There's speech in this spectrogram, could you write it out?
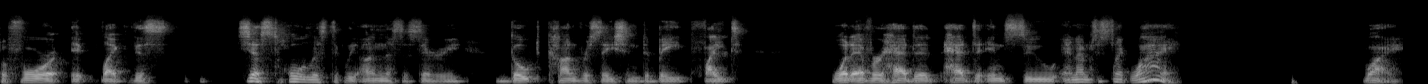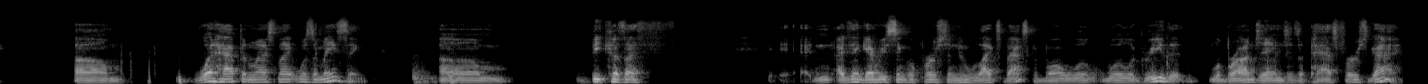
before it like this just holistically unnecessary goat conversation debate fight whatever had to had to ensue. And i'm just like why? Why? Um what happened last night was amazing. Um because i th- i think every single person who likes basketball will will agree that lebron james is a pass first guy.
